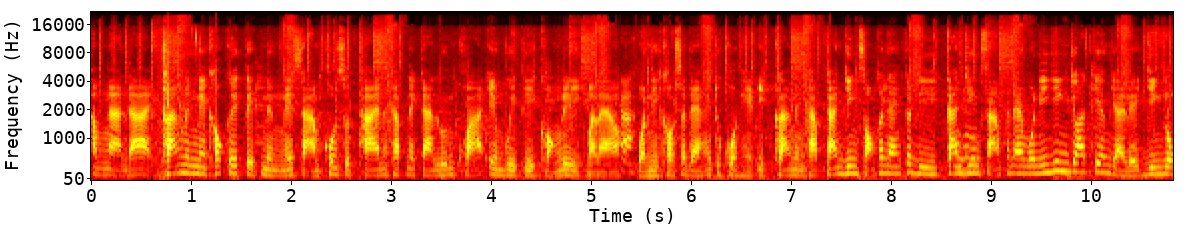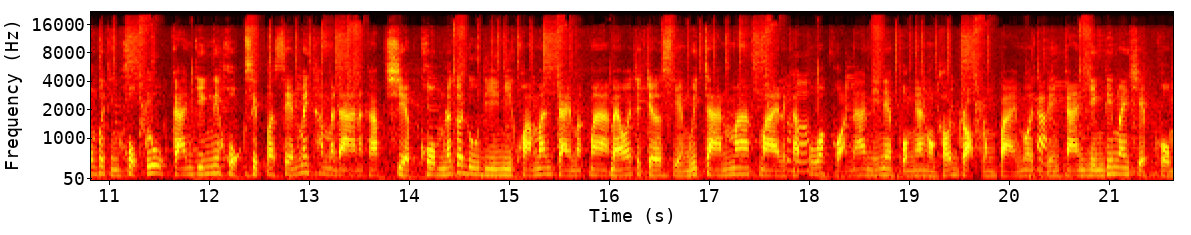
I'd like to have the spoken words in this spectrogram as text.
ทำงานได้ ครั้งหนึ่งเนี่ยเขาเคยติด 1 ใน 3 คนสุดท้ายนะครับในการลุ้นคว้า MVP ของลีกมาแล้วค่ะวันนี้เขาแสดงให้ทุกคนเห็นอีกครั้งหนึ่งครับ การยิง 2 คะแนนก็ดี การยิง 3 คะแนนวันนี้ยิ่งยอดเยี่ยมใหญ่เลย ยิงลงไปถึง 6 ลูก การยิงเนี่ย60%ไม่ธรรมดานะครับเฉียบคมแล้วก็ดูดีมีความมั่นใจมากๆ แม้ว่าจะเจอเสียงวิจารณ์มากมายเลยครับอือฮะเพราะว่าก่อนหน้านี้เนี่ยผลงานของเขาดรอปลงไป ไม่ว่าจะค่ะเป็นการยิงที่ไม่เฉียบคม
